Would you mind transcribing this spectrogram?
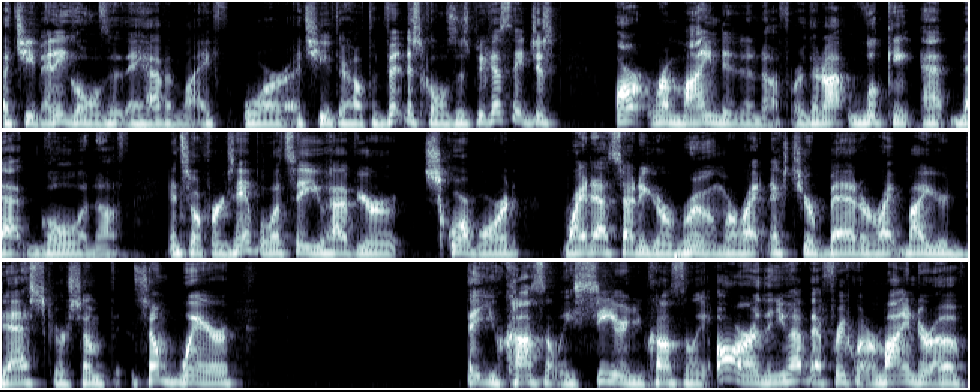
achieve any goals that they have in life or achieve their health and fitness goals is because they just aren't reminded enough or they're not looking at that goal enough. And so, for example, let's say you have your scoreboard right outside of your room or right next to your bed or right by your desk or something somewhere that you constantly see or you constantly are, then you have that frequent reminder of,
